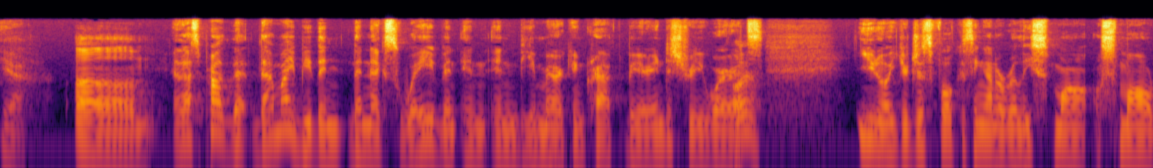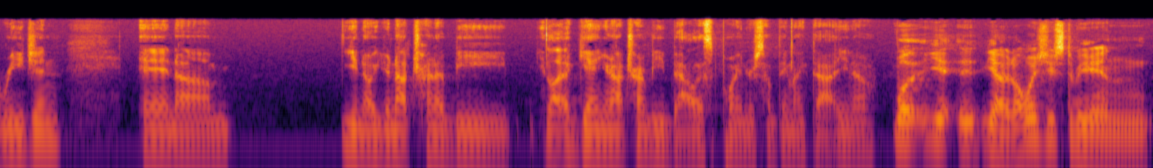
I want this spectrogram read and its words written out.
yeah Um, and that's probably that, that might be the, the next wave in, in, in the american craft beer industry where Oh, it's you know you're just focusing on a really small small region and um, you know you're not trying to be like again you're not trying to be ballast point or something like that you know Well, yeah, it- yeah. It always used to be in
